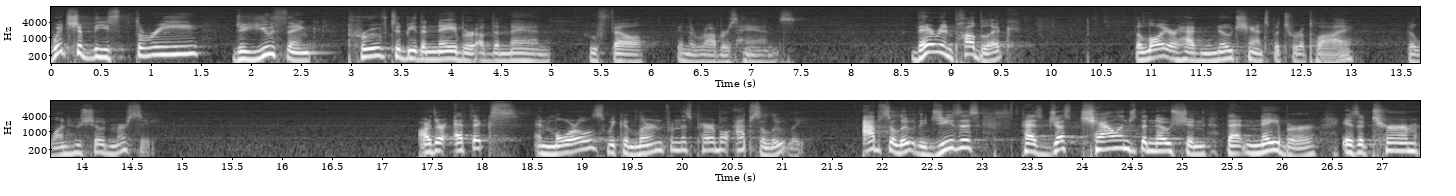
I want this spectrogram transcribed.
Which of these three do you think proved to be the neighbor of the man who fell in the robber's hands? There in public, the lawyer had no chance but to reply, The one who showed mercy. Are there ethics and morals we can learn from this parable? Absolutely. Absolutely. Jesus has just challenged the notion that neighbor is a term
